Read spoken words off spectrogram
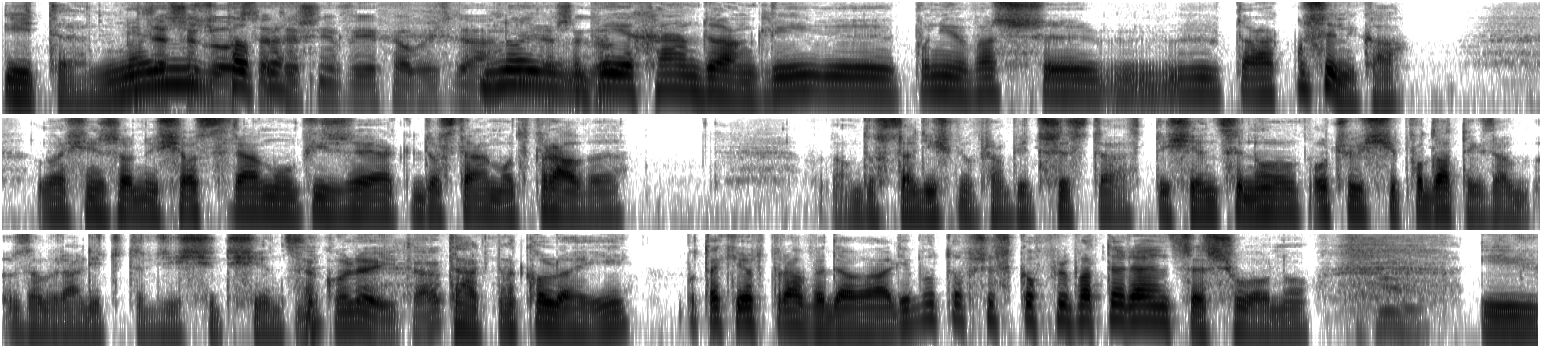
I ten, no I dlaczego pro- ostatecznie wyjechałeś do Anglii? No i Dlaczego? wyjechałem do Anglii, y, ponieważ y, ta kuzynka, właśnie żony siostra mówi, że jak dostałem odprawę, no, dostaliśmy prawie 300 tysięcy, no oczywiście podatek za, zabrali 40 tysięcy. Na kolei, tak? Tak, na kolei, bo takie odprawy dawali, bo to wszystko w prywatne ręce szło, no. I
